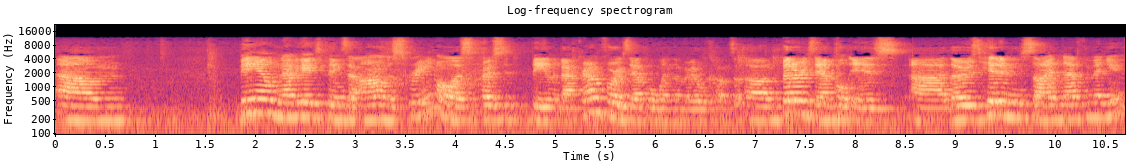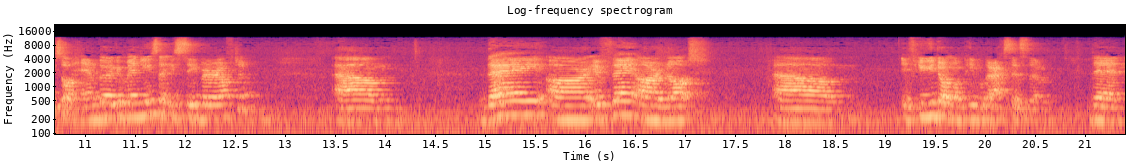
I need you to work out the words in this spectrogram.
Um, being able to navigate to things that aren't on the screen or are supposed to be in the background, for example, when the modal comes. Um, a better example is uh, those hidden side nav menus or hamburger menus that you see very often. Um, they are, if they are not, um, if you don't want people to access them, then,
